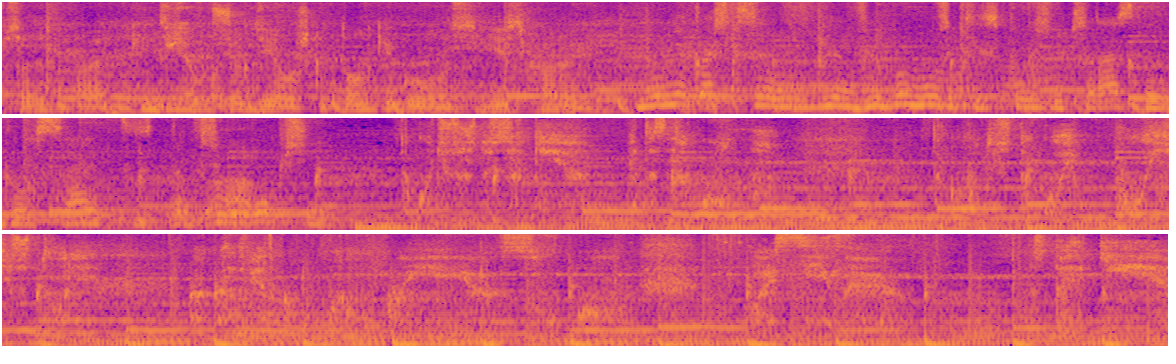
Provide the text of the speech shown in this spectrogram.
Абсолютно правильно. Девушка. Поет девушка, тонкий голос, есть хоры. Ну, мне кажется, блин, в любой музыке используются разные голоса. Это так все общее. Такое чувство, что Сергею это знакомо. Так вот из такой эпохи, что ли. Как конфетка голубые, звуку, лосины, ностальгия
